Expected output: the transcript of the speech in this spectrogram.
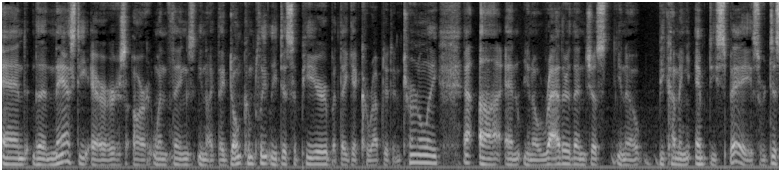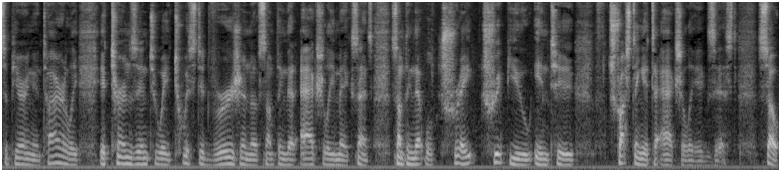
and the nasty errors are when things, you know, like they don't completely disappear, but they get corrupted internally. Uh, uh, and, you know, rather than just, you know, becoming empty space or disappearing entirely, it turns into a twisted version of something that actually makes sense, something that will tra- trip you into trusting it to actually exist. So,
